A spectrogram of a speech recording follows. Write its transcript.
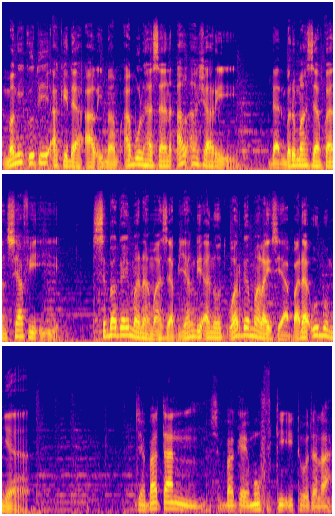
mengikuti akidah al-imam Abul Hasan al-Ashari, dan bermazhabkan syafi'i, sebagaimana mazhab yang dianut warga Malaysia pada umumnya. Jabatan sebagai mufti itu adalah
